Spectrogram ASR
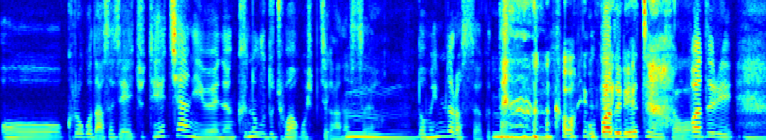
어 그러고 나서 이제 H.O.T 해체한 이후에는 그 누구도 좋아하고 싶지가 않았어요. 음. 너무 힘들었어요 그때. 음. 오빠들이 해체해서 오빠들이 음.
